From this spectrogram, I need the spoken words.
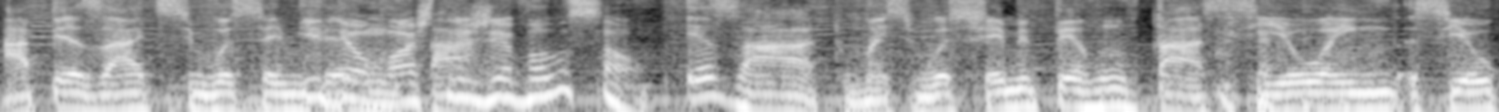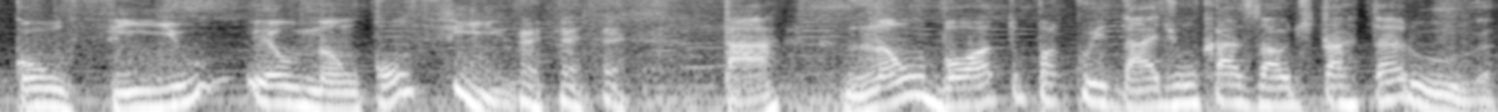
Apesar de se você me e perguntar. E deu mostras de evolução. Exato, mas se você me perguntar se eu ainda, se eu confio, eu não confio. tá? Não boto para cuidar de um casal de tartaruga.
